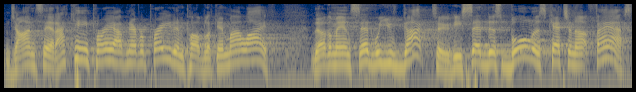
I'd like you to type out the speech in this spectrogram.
And John said, I can't pray. I've never prayed in public in my life. The other man said, Well, you've got to. He said, This bull is catching up fast.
